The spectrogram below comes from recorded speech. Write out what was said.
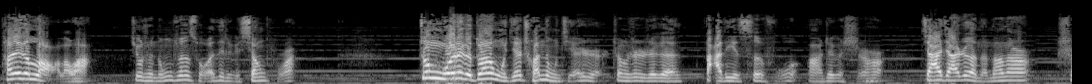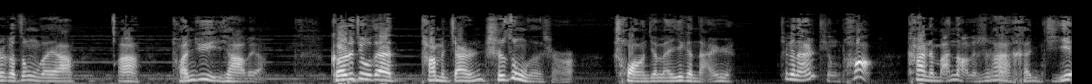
他这个姥姥啊，就是农村所谓的这个香婆。中国这个端午节传统节日，正是这个大地赐福啊，这个时候家家热热闹闹，吃个粽子呀，啊，团聚一下子呀。可是就在他们家人吃粽子的时候，闯进来一个男人。这个男人挺胖，看着满脑袋是汗，很急，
